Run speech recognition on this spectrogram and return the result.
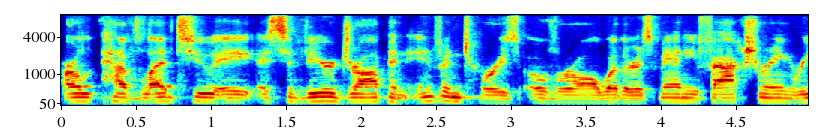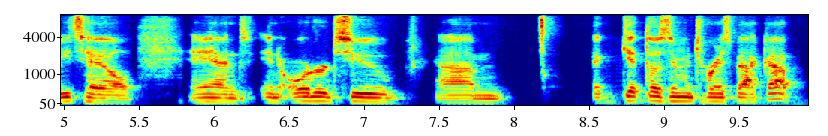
are have led to a, a, severe drop in inventories overall, whether it's manufacturing, retail, and in order to um, get those inventories back up,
